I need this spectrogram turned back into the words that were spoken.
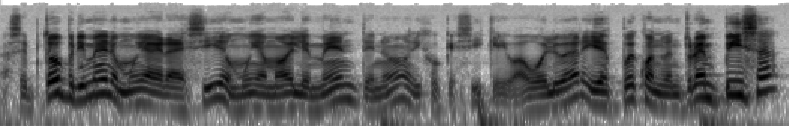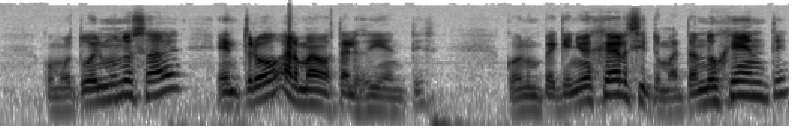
Aceptó primero, muy agradecido, muy amablemente, ¿no? Dijo que sí, que iba a volver. Y después, cuando entró en Pisa, como todo el mundo sabe, entró armado hasta los dientes, con un pequeño ejército, matando gente.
